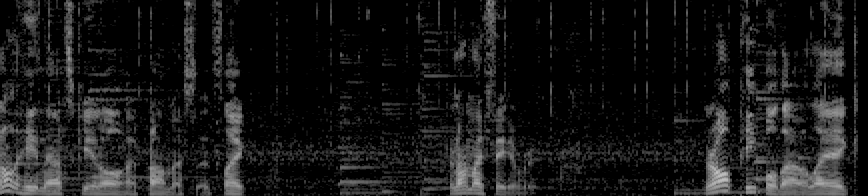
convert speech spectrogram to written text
don't hate Natsuki at all, I promise. It's like they're not my favorite. They're all people though, like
